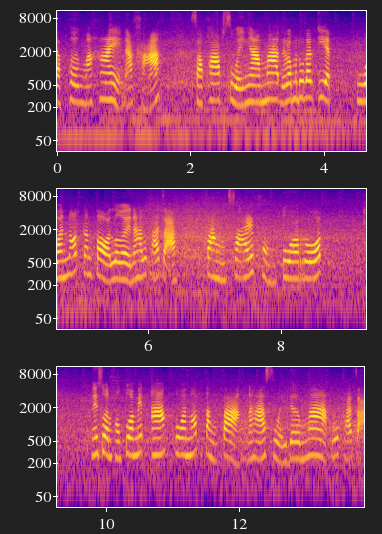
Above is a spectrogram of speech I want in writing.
ดับเพลิงมาให้นะคะ สภาพสวยงามมาก เดี๋ยวเรามาดูรายละเอียดหัวน็อตกันต่อเลยนะคะลูกค้าจ๋าฝั่งซ้ายของตัวรถ ในส่วนของตัวเม็ดอาร์คตัวน็อตต่างๆนะคะ สวยเดิมมากลูกค้าจ๋า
